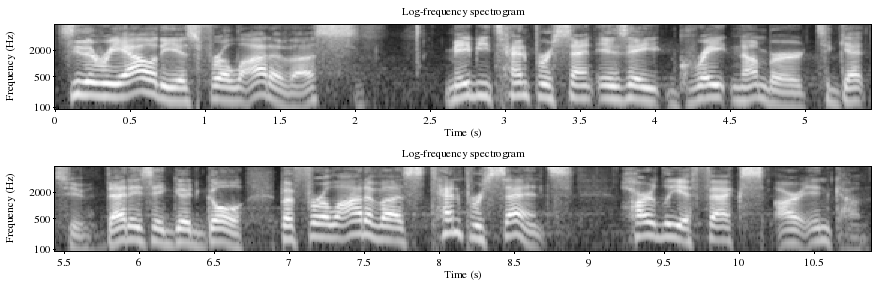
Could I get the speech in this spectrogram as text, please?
See, the reality is for a lot of us, maybe 10% is a great number to get to. That is a good goal. But for a lot of us, 10% hardly affects our income.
